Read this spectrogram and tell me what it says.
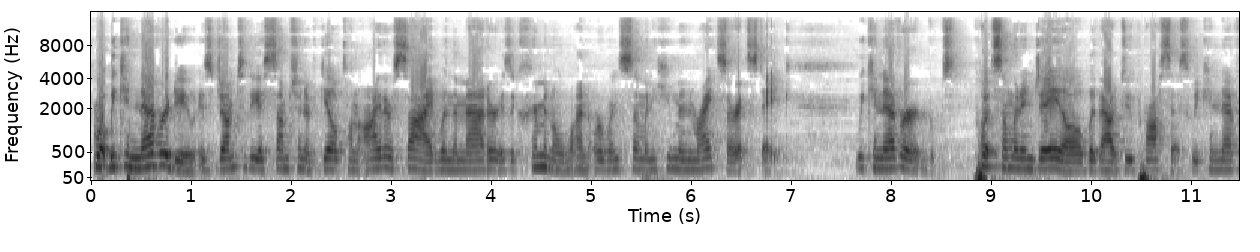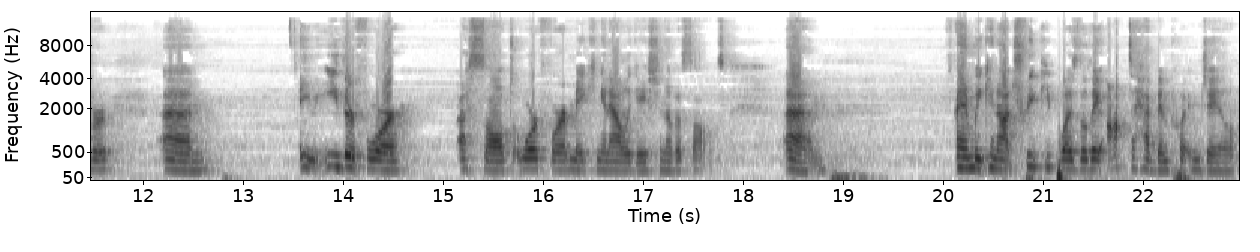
what we can never do is jump to the assumption of guilt on either side when the matter is a criminal one or when someone's human rights are at stake. We can never put someone in jail without due process. We can never, um, either for assault or for making an allegation of assault. Um, and we cannot treat people as though they ought to have been put in jail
